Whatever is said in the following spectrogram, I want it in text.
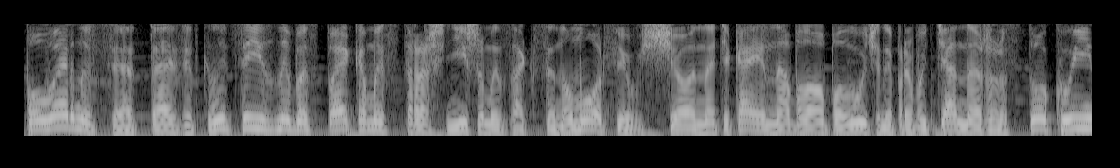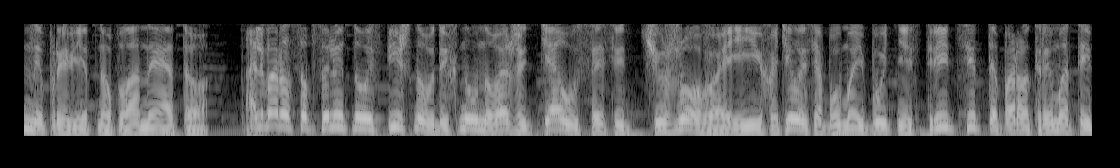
повернуться та зіткнуться із небезпеками страшнішими за ксеноморфів, що натякає на благополучне прибуття на жорстоку і непривітну планету. Альварес абсолютно успішно вдихнув нове життя у всесвіт чужого, і хотілося б у майбутній стрітці тепер отримати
